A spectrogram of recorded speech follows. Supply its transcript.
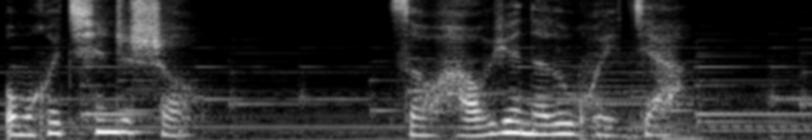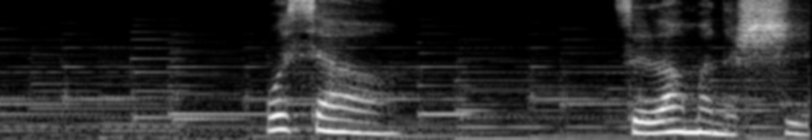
我们会牵着手，走好远的路回家。我想，最浪漫的事，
